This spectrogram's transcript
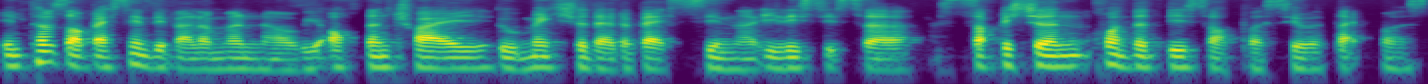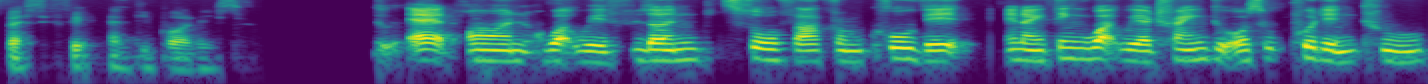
in terms of vaccine development, uh, we often try to make sure that the vaccine uh, elicits uh, sufficient quantities of uh, serotype uh, specific antibodies to add on what we've learned so far from COVID. And I think what we are trying to also put into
